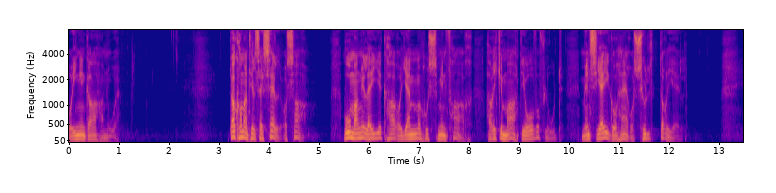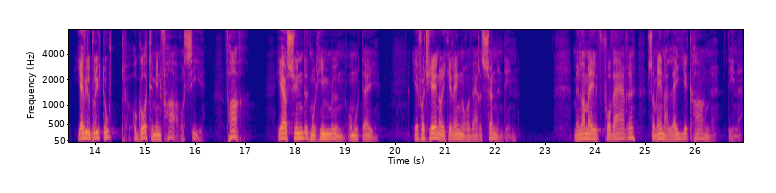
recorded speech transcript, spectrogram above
og ingen ga ham noe. Da kom han til seg selv og sa, Hvor mange leiekarer hjemme hos min far har ikke mat i overflod, mens jeg går her og sulter i hjel? Jeg vil bryte opp og gå til min far og si, Far, jeg har syndet mot himmelen og mot deg. Jeg fortjener ikke lenger å være sønnen din. Men la meg få være som en av leiekarene dine.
